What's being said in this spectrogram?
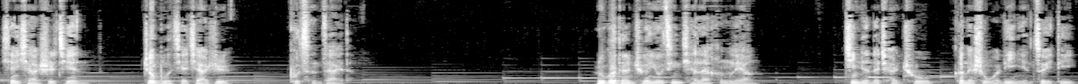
闲暇时间、周末节假日，不存在的。如果单纯由金钱来衡量。今年的产出可能是我历年最低，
